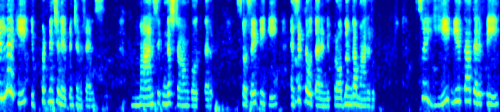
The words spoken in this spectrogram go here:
పిల్లలకి ఇప్పటి నుంచే నేర్పించండి ఫ్రెండ్స్. మానసికంగా స్ట్రాంగ్ అవుతారు. సొసైటీకి ఎసెప్ట్ అవుతారండి ప్రాబ్లంగా మారరు. సో ఈ గీతా థెరపీ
